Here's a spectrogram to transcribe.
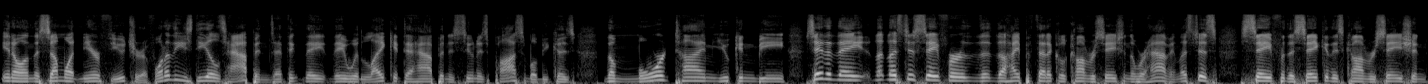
you know, in the somewhat near future. If one of these deals happens, I think they they would like it to happen as soon as possible because the more time you can be say that they let, us just say for the the hypothetical conversation that we're having, let's just say for the sake of this conversation,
